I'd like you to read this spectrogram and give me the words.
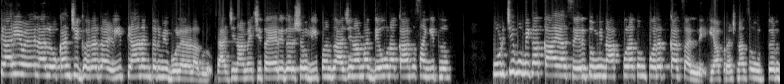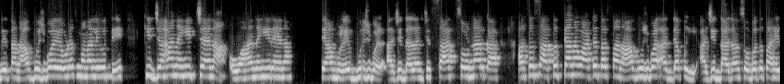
त्याही वेळेला लोकांची घरं जाळली त्यानंतर मी बोलायला लागलो. राजीनाम्याची तयारी दर्शवली पण राजीनामा देऊ नका असं सांगितलं. पुढची भूमिका काय असेल तुम्ही नागपुरातून परत का चालले? या प्रश्नाचं उत्तर देताना भुजबळ एवढंच म्हणाले होते की जहा नाही चैना वहा नाही रहना. त्यामुळे भुजबळ अजितदादांची साथ सोडणार का? असं सातत्यानं वाटत असताना भुजबळ अद्यापही अजितदादांसोबतच आहेत.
